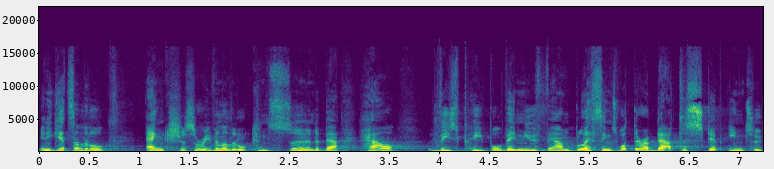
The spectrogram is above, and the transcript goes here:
And he gets a little anxious or even a little concerned about how these people, their newfound blessings, what they're about to step into,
